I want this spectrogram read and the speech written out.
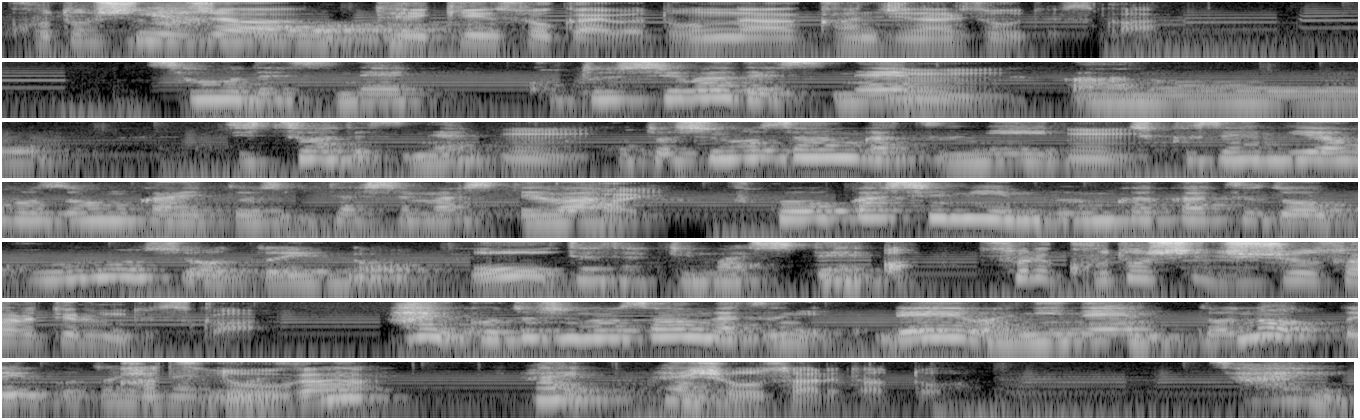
今年のじゃあ定期演奏会はどんな感じになりそうですか？そうですね。今年はですね、あのー実はですね、うん、今年の3月に筑前琵琶保存会といたしましては、うんはい、福岡市民文化活動功労賞というのをいただきまして。あそれ今年受賞されてるんですか？はい今年の3月に令和2年度のということになります、ね、活動がはい受賞されたと、はい、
